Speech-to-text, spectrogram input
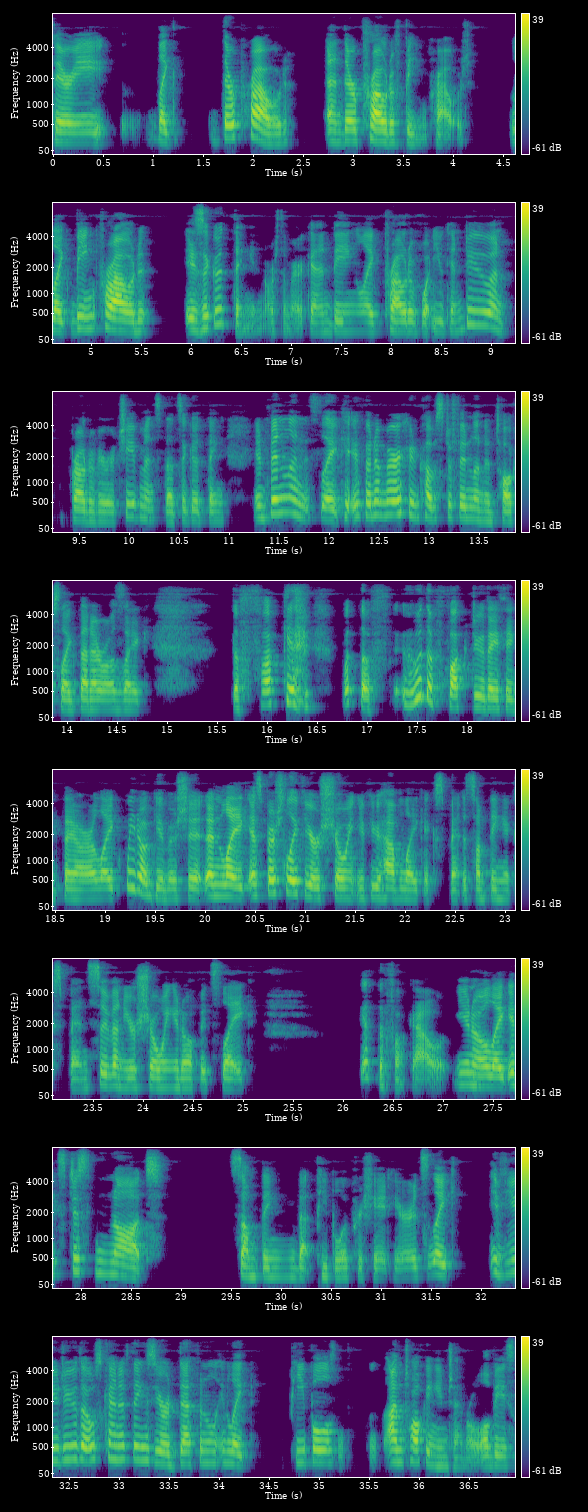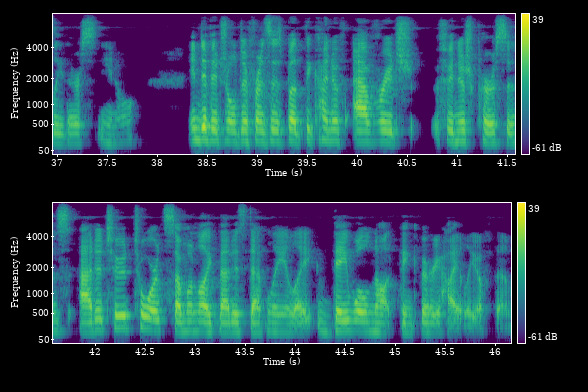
very like they're proud and they're proud of being proud. Like being proud is a good thing in North America and being like proud of what you can do and proud of your achievements that's a good thing. In Finland it's like if an American comes to Finland and talks like that everyone's like the fuck what the who the fuck do they think they are? Like we don't give a shit. And like especially if you're showing if you have like exp- something expensive and you're showing it off it's like get the fuck out you know? Like it's just not something that people appreciate here. It's like if you do those kind of things you're definitely like people i'm talking in general obviously there's you know individual differences, but the kind of average Finnish person's attitude towards someone like that is definitely like they will not think very highly of them.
